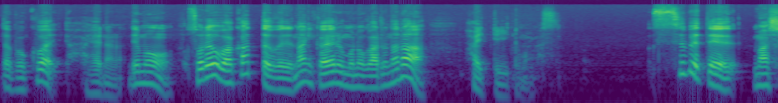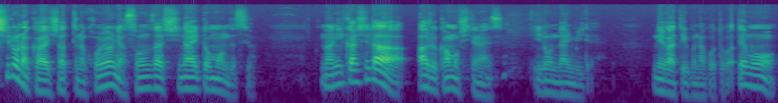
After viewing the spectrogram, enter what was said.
だ僕は入らな。いでもそれを分かった上で何か得るものがあるなら入っていいと思います。全て真っ白な会社っていうのはこの世には存在しないと思うんですよ。何かしらあるかもしれないですね。いろんな意味で。ネガティブなことがでも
